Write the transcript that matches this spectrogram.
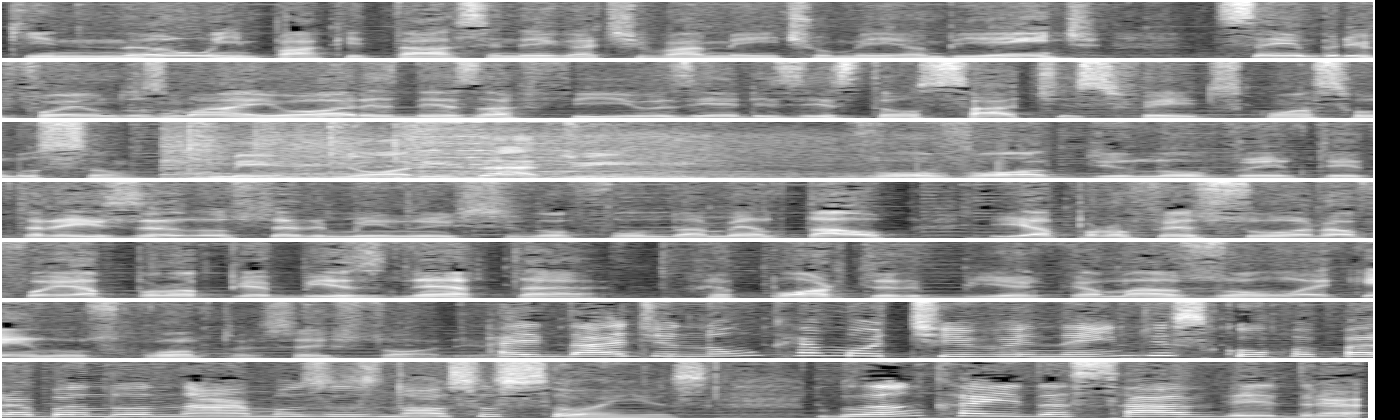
que não impactasse negativamente o meio ambiente sempre foi um dos maiores desafios e eles estão satisfeitos com a solução. Melhor idade. Vovó de 93 anos termina o ensino fundamental e a professora foi a própria bisneta. Repórter Bianca Amazon é quem nos conta essa história. A idade nunca é motivo e nem desculpa para abandonarmos os nossos sonhos. Blanca Ida Saavedra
